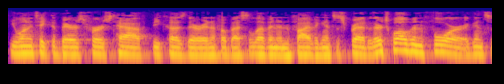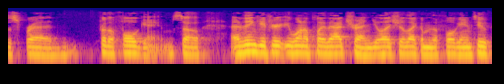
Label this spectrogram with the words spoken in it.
you want to take the Bears first half because they're NFL best 11 and 5 against the spread. They're 12 and 4 against the spread for the full game. So I think if you're, you want to play that trend, you let you like them in the full game too.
